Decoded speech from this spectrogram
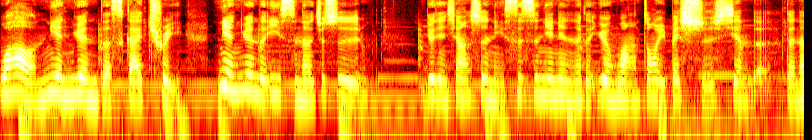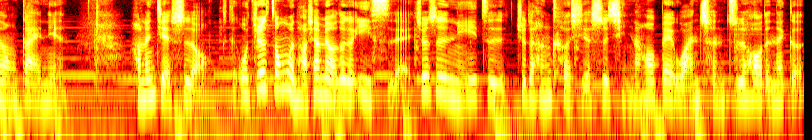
哇哦，念愿的 Sky Tree。念愿的意思呢，就是有点像是你思思念念的那个愿望终于被实现的的那种概念。好难解释哦，我觉得中文好像没有这个意思诶，就是你一直觉得很可惜的事情，然后被完成之后的那个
